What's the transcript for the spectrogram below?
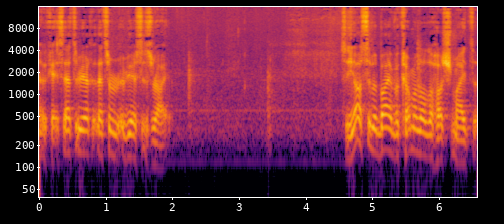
Okay, so that's a that's a Rabbi Yosef's right. So Yosef Abai v'kamal lahashmaita.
